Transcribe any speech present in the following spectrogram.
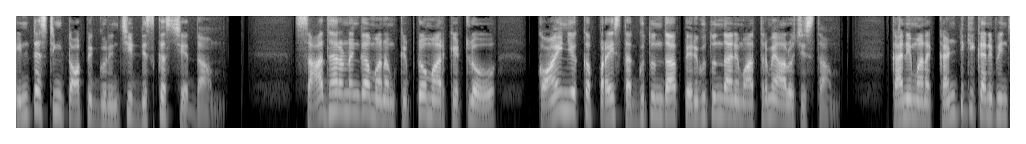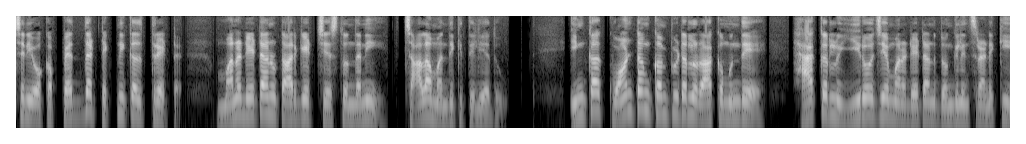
ఇంట్రెస్టింగ్ టాపిక్ గురించి డిస్కస్ చేద్దాం. సాధారణంగా మనం క్రిప్టో మార్కెట్లో కాయిన్ యొక్క ప్రైస్ తగ్గుతుందా పెరుగుతుందా అని మాత్రమే ఆలోచిస్తాం. కానీ మన కంటికి కనిపించని ఒక పెద్ద టెక్నికల్ థ్రెట్ మన డేటాను టార్గెట్ చేస్తుందని చాలామందికి తెలియదు. ఇంకా క్వాంటమ్ కంప్యూటర్లు రాకముందే హ్యాకర్లు ఈరోజే మన డేటాను దొంగిలించడానికి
